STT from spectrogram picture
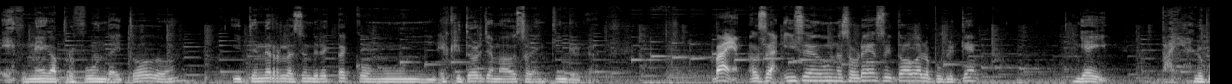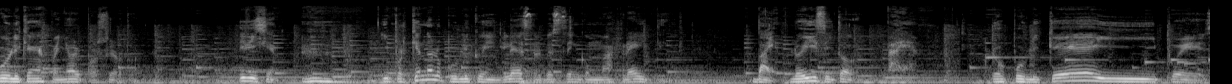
es mega profunda y todo. Y tiene relación directa con un escritor llamado Soren Kierkegaard. vaya, o sea, hice uno sobre eso y todo, lo publiqué. Y ahí, vaya, lo publiqué en español, por cierto. Y dije, mm, ¿y por qué no lo publico en inglés? Tal vez tengo más rating. Vaya, lo hice y todo. Vaya, lo publiqué y pues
